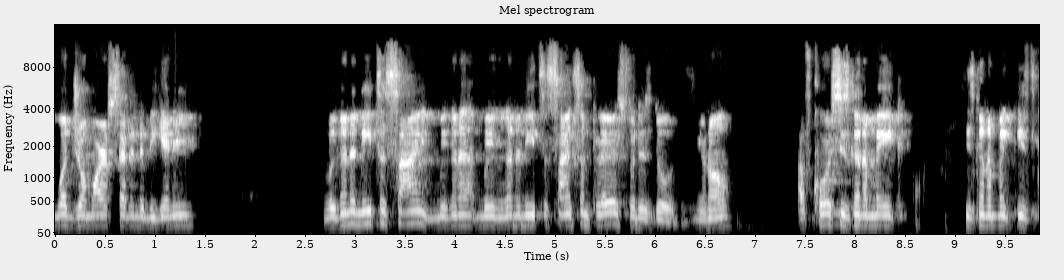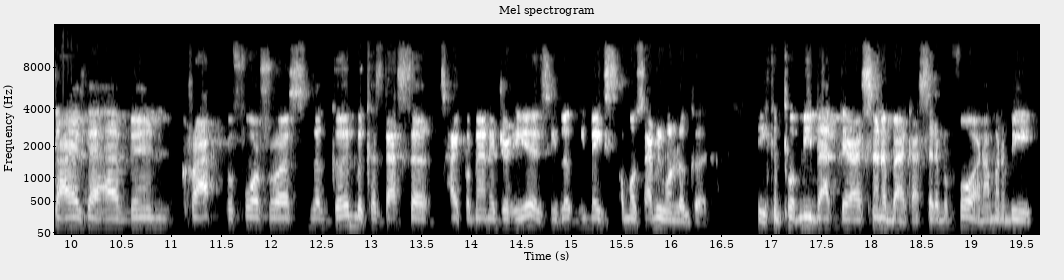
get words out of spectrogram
what Jomar said in the beginning, we're gonna need to sign. We're gonna we're gonna need to sign some players for this dude. You know, of course he's gonna make he's gonna make these guys that have been crap before for us look good because that's the type of manager he is. He look he makes almost everyone look good. He can put me back there as center back. I said it before, and I'm gonna be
